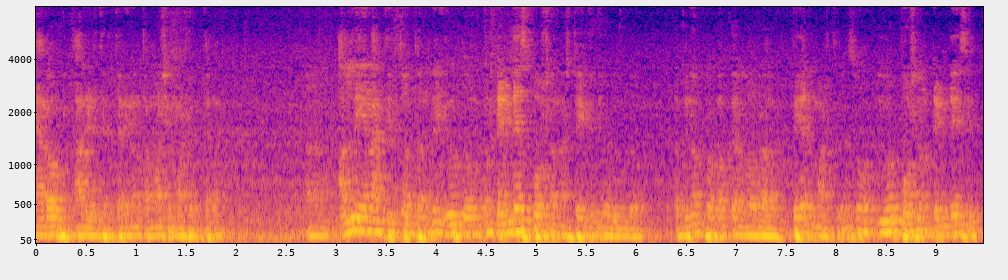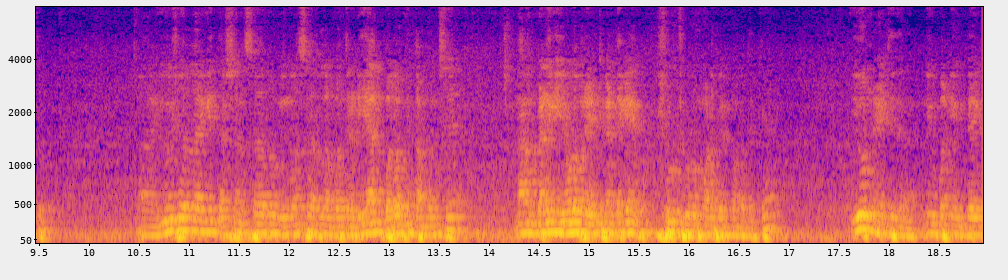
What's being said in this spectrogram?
ಯಾರೋ ಕಾಲು ಇಡ್ತಿರ್ತಾರೆ ಏನೋ ತಮಾಷೆ ಮಾಡಿರ್ತಾರೆ ಅಲ್ಲಿ ಏನಾಗ್ತಿತ್ತು ಅಂತಂದ್ರೆ ಇವ್ರದ್ದು ಟೆನ್ ಡೇಸ್ ಪೋರ್ಷನ್ ಅಷ್ಟೇ ಇದೆ ಇವ್ರದ್ದು ವಿನೋದ್ ಪ್ರಭಾಕರ್ ಅವರ ಪೇರ್ ಮಾಡ್ತಿದ್ರು. ಸೊ ಇವ್ರ ಪೋರ್ಷನ್ ಟೆನ್ ಡೇಸ್ ಇತ್ತು. Usual Darshan sir, Vinod sir ಎಲ್ಲ ಬಂದು ರೆಡಿಯಾಗಿ ಬರೋಕ್ಕಿಂತ ಮುಂಚೆ ನಾನು ಬೆಳಗ್ಗೆ ಏಳುವರೆ ಎಂಟು ಗಂಟೆಗೆ ಶೂಟ್ ಶುರು ಮಾಡಬೇಕು ಅನ್ನೋದಕ್ಕೆ ಇವ್ರನ್ನ ಹೇಳ್ತಿದ್ದಾರೆ. ನೀವು ಬನ್ನಿ, ಬೇಗ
